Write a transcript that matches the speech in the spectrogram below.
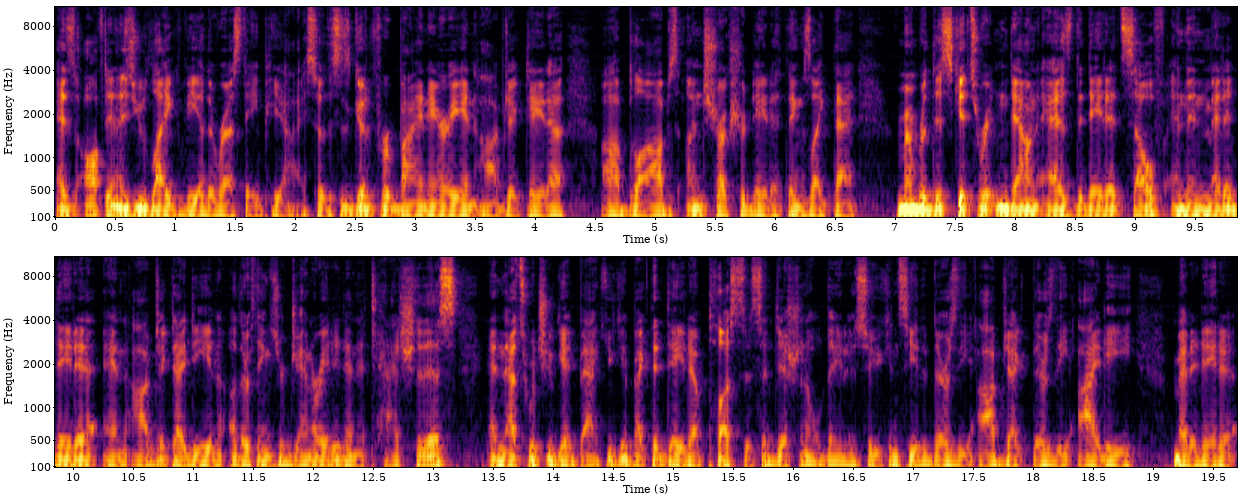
as often as you like via the REST API. So this is good for binary and object data, uh, blobs, unstructured data, things like that. Remember, this gets written down as the data itself, and then metadata and object ID and other things are generated and attached to this, and that's what you get back. You get back the data plus this additional data. So you can see that there's the object, there's the ID, metadata,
